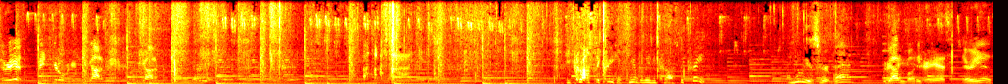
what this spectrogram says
There he is. Mitch, get over here. We got him, man. We got him. There he crossed the creek. I can't believe he crossed the creek. I knew he was hurt bad. We got him, buddy. There he is. There he is.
